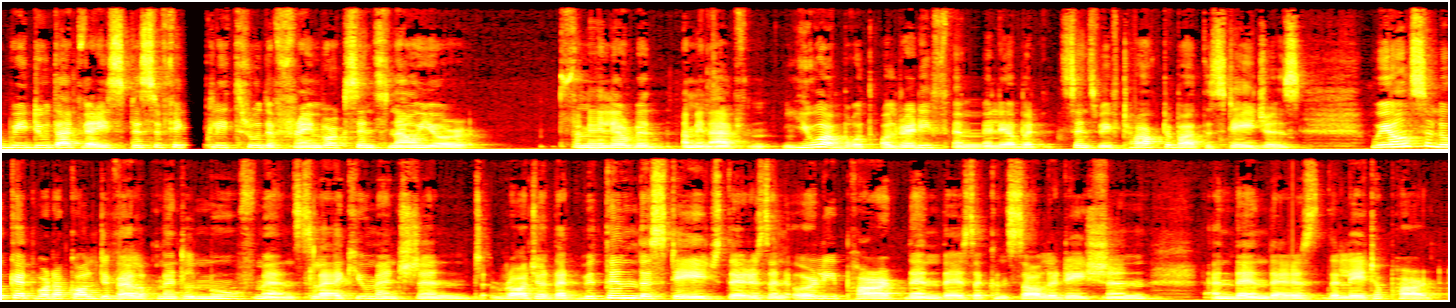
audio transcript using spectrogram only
we do that very specifically through the framework since now you're familiar with i mean I've, you are both already familiar but since we've talked about the stages we also look at what are called developmental movements. Like you mentioned roger that within the stage there is an early part then there's a consolidation and then there's the later part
